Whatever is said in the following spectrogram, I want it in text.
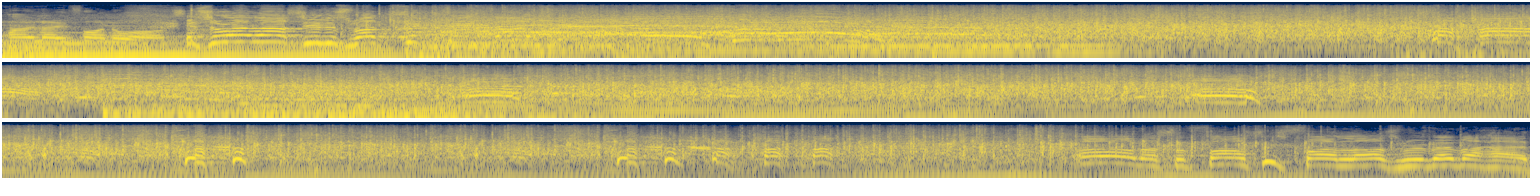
Polo, final answer. It's the right answer. You just won 16,000. Oh, oh. that's the fastest final answer we've ever had.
